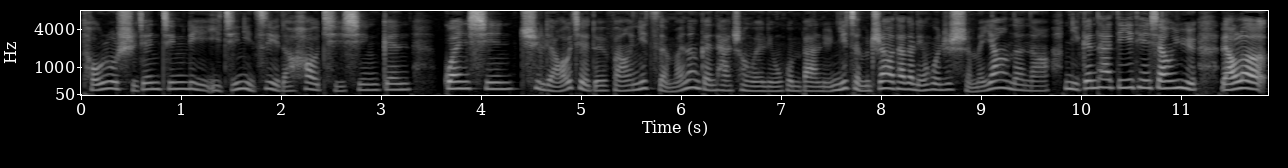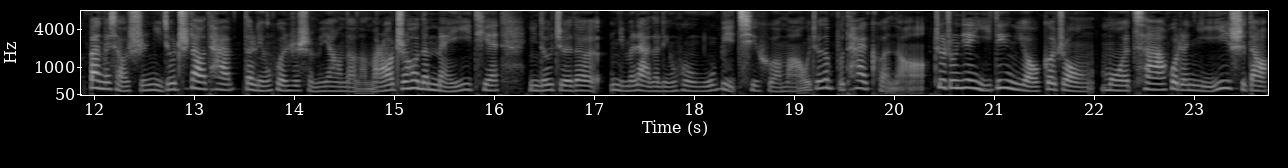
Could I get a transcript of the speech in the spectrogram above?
投入时间精力，以及你自己的好奇心跟。关心去了解对方，你怎么能跟他成为灵魂伴侣？你怎么知道他的灵魂是什么样的呢？你跟他第一天相遇聊了半个小时，你就知道他的灵魂是什么样的了吗？然后之后的每一天，你都觉得你们俩的灵魂无比契合吗？我觉得不太可能，这中间一定有各种摩擦，或者你意识到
